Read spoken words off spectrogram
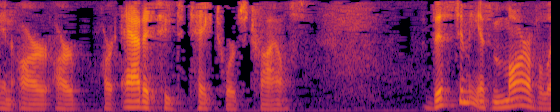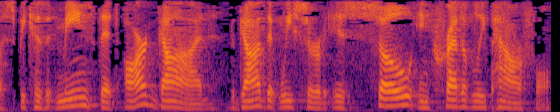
and our, our, our attitude to take towards trials. This to me is marvelous because it means that our God, the God that we serve, is so incredibly powerful.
